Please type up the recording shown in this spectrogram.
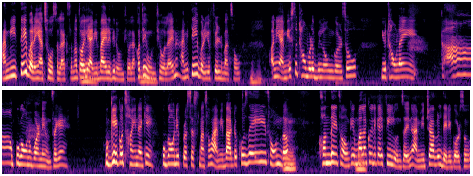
हामी त्यही भएर यहाँ छौँ जस्तो लाग्छ न त अहिले. हामी बाहिरतिर हुन्थ्यो होला कतै. हुन्थ्यो होला होइन हामी त्यही भएर यो फिल्डमा छौँ. अनि हामी यस्तो ठाउँबाट बिलोङ गर्छौँ यो ठाउँलाई कहाँ पुगाउनु पर्ने हुन्छ क्या पुगेको छैन के पुगाउने प्रोसेसमा छौँ हामी बाटो खोज्दै छौँ नि त. खन्दैछौँ कि. मलाई कहिले काहीँ फिल हुन्छ होइन हामी ट्राभल धेरै गर्छौँ.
